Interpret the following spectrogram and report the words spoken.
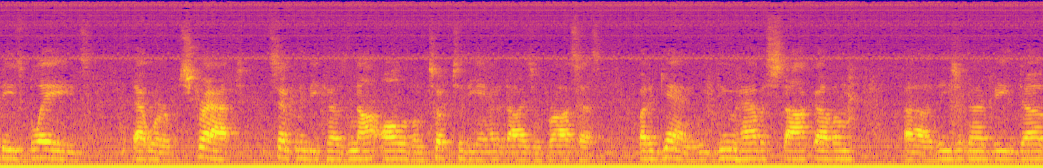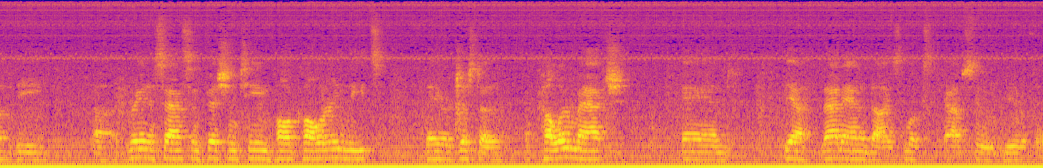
these blades that were strapped simply because not all of them took to the anodizing process. But again, we do have a stock of them. Uh, these are going to be dubbed the Uh, green Assassin Fishing Team Hog Caller Elites. They are just a, a color match, and yeah, that anodized looks absolutely beautiful.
